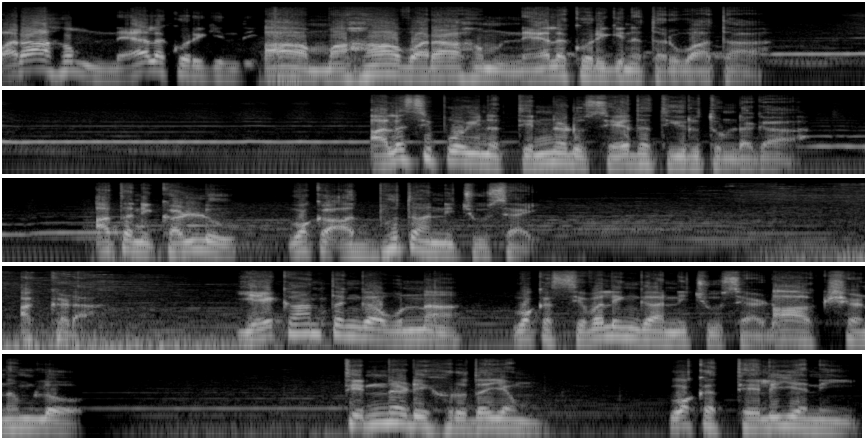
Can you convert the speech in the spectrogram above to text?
వరాహం నేల కొరిగింది. ఆ మహావరాహం నేల కొరిగిన తరువాత అలసిపోయిన తిన్నడు సేద తీరుతుండగా అతని కళ్ళు ఒక అద్భుతాన్ని చూశాయి. అక్కడ ఏకాంతంగా ఉన్న ఒక శివలింగాన్ని చూశాడు. ఆ క్షణంలో తిన్నడి హృదయం ఒక తెలియని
